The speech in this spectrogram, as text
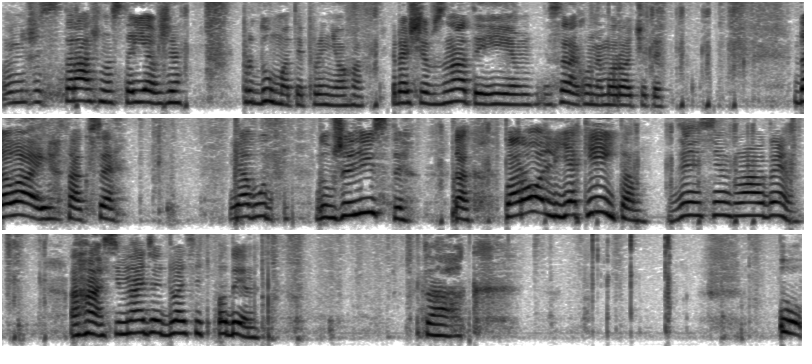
Мені щось страшно стає вже придумати про нього. Краще б знати і сраку не морочити. Давай, так, все. Я буду вже лізти. Так, пароль який там? 1721. Ага, 1721. Так. О.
